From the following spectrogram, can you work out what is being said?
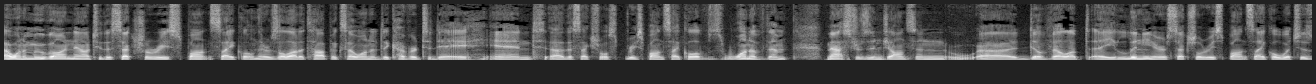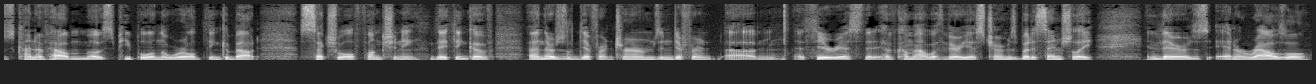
I want to move on now to the sexual response cycle. And there's a lot of topics I wanted to cover today, and uh, the sexual response cycle is one of them. Masters and Johnson uh, developed a linear sexual response cycle, which is kind of how most people in the world think about sexual functioning. They think of, and there's different terms and different um, theorists that have come out with various terms, but essentially, there's an arousal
